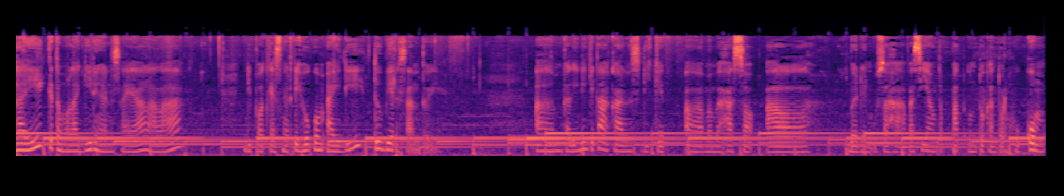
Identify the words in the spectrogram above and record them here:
Hai, ketemu lagi dengan saya Lala di podcast Ngerti Hukum ID Tubir Santuy. Um, kali ini kita akan sedikit uh, membahas soal badan usaha apa sih yang tepat untuk kantor hukum.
